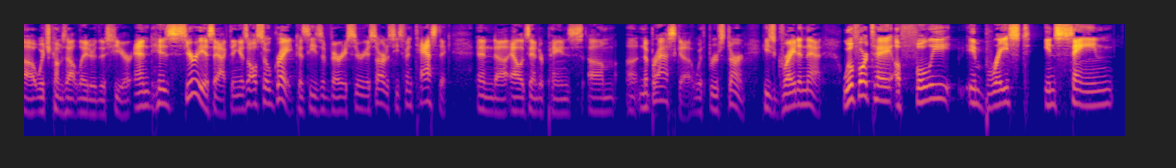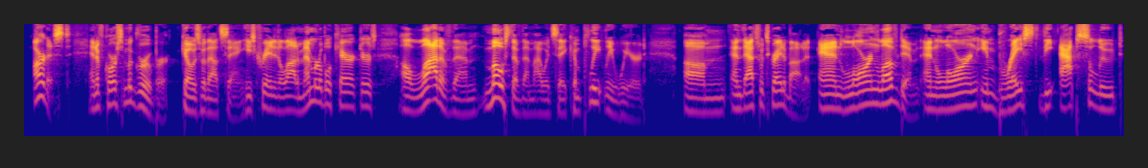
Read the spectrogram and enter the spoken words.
Uh, which comes out later this year. And his serious acting is also great because he's a very serious artist. He's fantastic. And uh, Alexander Payne's um, uh, Nebraska with Bruce Dern. He's great in that. Will Forte, a fully embraced, insane artist. And of course, MacGruber goes without saying. He's created a lot of memorable characters, a lot of them, most of them, I would say, completely weird. Um, and that's what's great about it. And Lorne loved him, and Lorne embraced the absolute,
